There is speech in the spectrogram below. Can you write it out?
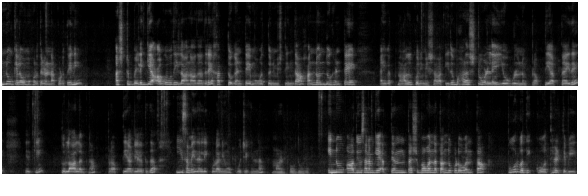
ಇನ್ನೂ ಕೆಲವು ಮುಹೂರ್ತಗಳನ್ನ ಕೊಡ್ತೀನಿ. ಅಷ್ಟು ಬೆಳಿಗ್ಗೆ ಆಗುವುದಿಲ್ಲ ಅನ್ನೋದಾದರೆ ಹತ್ತು ಗಂಟೆ ಮೂವತ್ತು ನಿಮಿಷದಿಂದ ಹನ್ನೊಂದು ಗಂಟೆ ಐವತ್ನಾಲ್ಕು ನಿಮಿಷ. ಇದು ಬಹಳಷ್ಟು ಒಳ್ಳೆಯ ಯೋಗಗಳನ್ನು ಪ್ರಾಪ್ತಿಯಾಗ್ತಾ ಇದೆ. ಇದಕ್ಕೆ ತುಲಾ ಲಗ್ನ ಪ್ರಾಪ್ತಿಯಾಗಲಿರ್ತದ ಈ ಸಮಯದಲ್ಲಿ ಕೂಡ ನೀವು ಪೂಜೆಯನ್ನು ಮಾಡ್ಬೋದು. ಇನ್ನು ಆ ದಿವಸ ನಮಗೆ ಅತ್ಯಂತ ಶುಭವನ್ನು ತಂದುಕೊಡುವಂಥ ಪೂರ್ವ ದಿಕ್ಕು ಅಂತ ಹೇಳ್ತೀವಿ.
